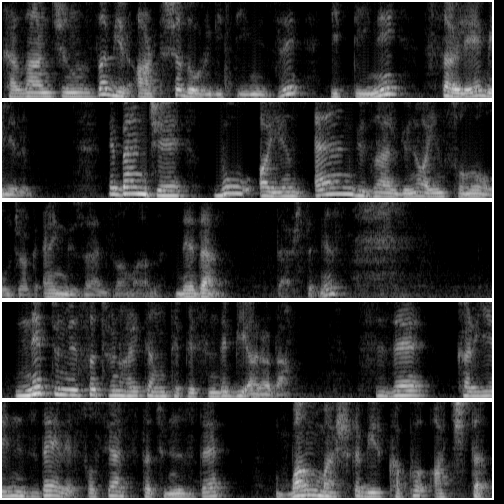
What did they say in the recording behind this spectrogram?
kazancınızda bir artışa doğru gittiğinizi gittiğini söyleyebilirim. Ve bence bu ayın en güzel günü ayın sonu olacak. En güzel zamanı. Neden derseniz Neptün ve Satürn haritanın tepesinde bir arada. Size kariyerinizde ve sosyal statünüzde bambaşka bir kapı açtı.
